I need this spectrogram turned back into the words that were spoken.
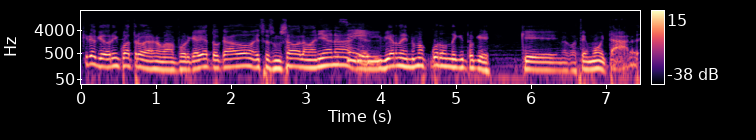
creo que dormí cuatro horas nomás, porque había tocado, eso es un sábado a la mañana, Sí. y el viernes no me acuerdo dónde que toqué. Que me acosté muy tarde.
